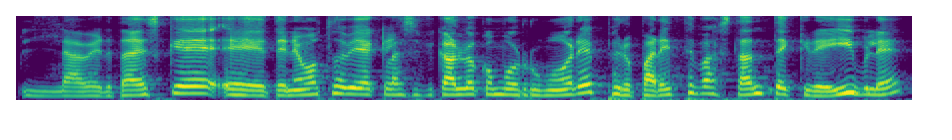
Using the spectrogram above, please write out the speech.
La verdad es que eh, tenemos todavía que clasificarlo como rumores, pero parece bastante creíble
